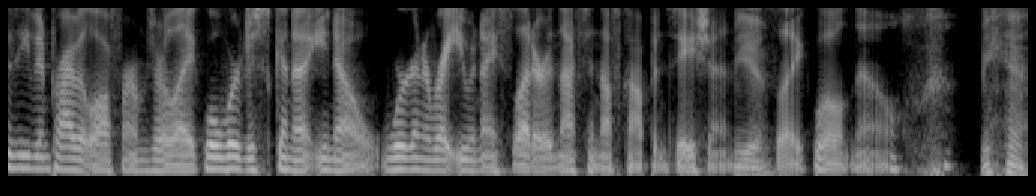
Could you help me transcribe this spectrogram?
Because even private law firms are like, well, we're just gonna, you know, we're gonna write you a nice letter and that's enough compensation. Yeah. It's like, well, no. Yeah.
